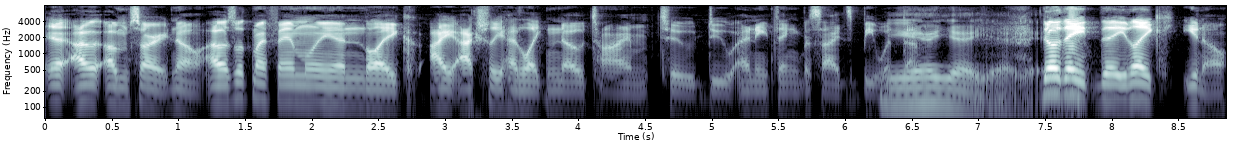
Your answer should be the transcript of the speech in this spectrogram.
I, I, I'm sorry. No, I was with my family, and like, I actually had like no time to do anything besides be with yeah, them. yeah, yeah, yeah. No, they, they like, you know,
